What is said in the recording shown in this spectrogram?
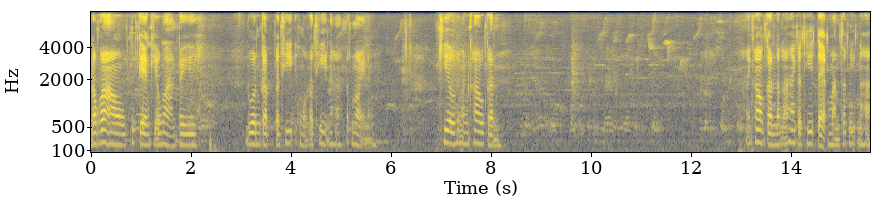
เราก็เอาพริกแกงเขียวหวานไปรวนกับกะทิหัวกะทินะคะ สักหน่อยหนึ่ง เคี่ยวให้มันเข้ากัน ให้เข้ากันแล้วก็ให้กะทิแตกมันสักนิดนะคะ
